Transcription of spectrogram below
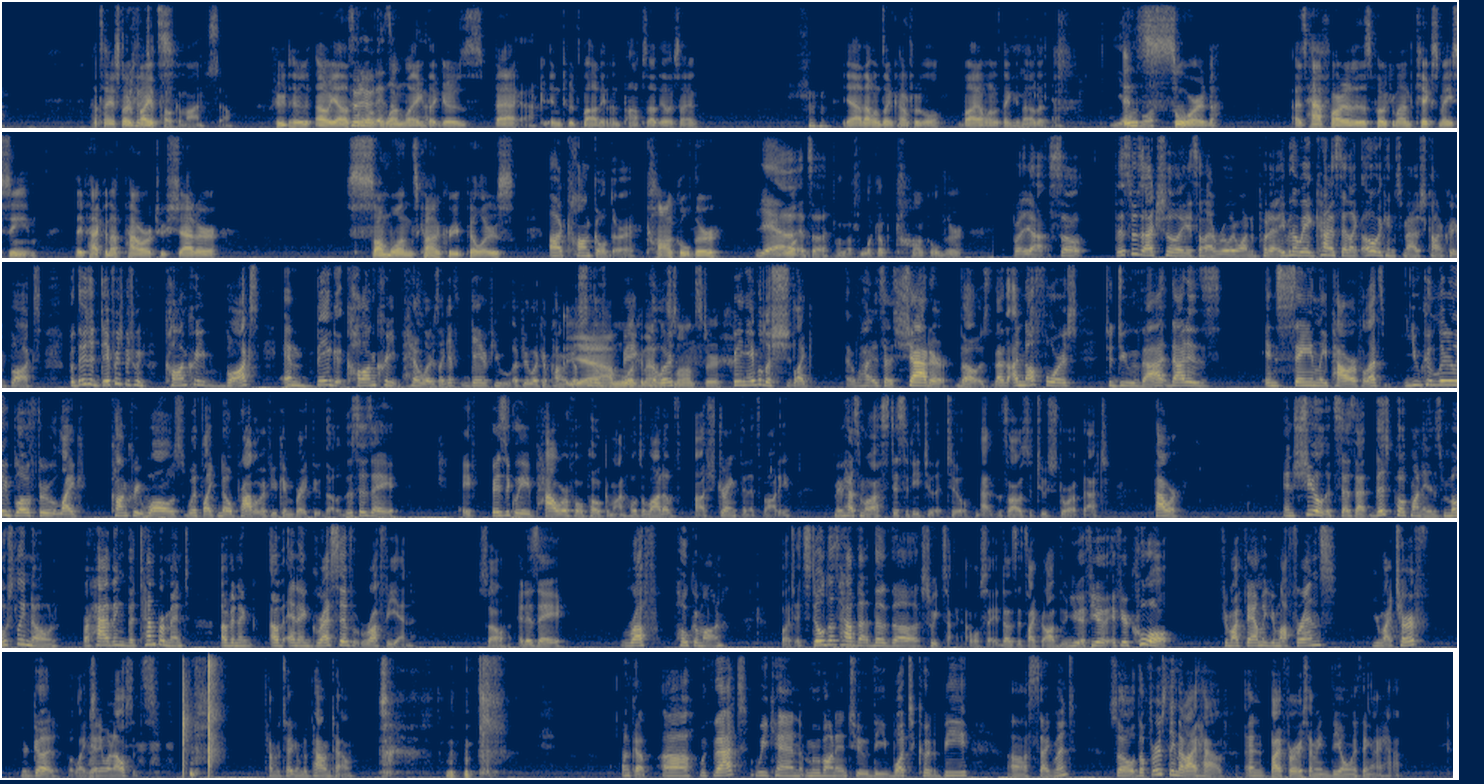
That's how you start hoot fights. Pokemon. So Hoothoot. Oh yeah, that's Hoot the one with the one leg that goes back Yeah. into its body and then pops out the other side. Yeah, that one's uncomfortable, but I don't want to think about it. yeah, In. Sword, as half-hearted as this Pokemon kicks may seem, they pack enough power to shatter someone's concrete pillars. uh, Conkeldurr. Conkeldurr. Yeah, What? it's a. I'm gonna have to look up Conkeldurr. But yeah, so this was actually something I really wanted to put in, even though we kind of said like, oh, it can smash concrete blocks. But there's a difference between concrete blocks and big concrete pillars. Like if Gabe, if you if you look up concrete, you'll see those Yeah, I'm big looking at this monster. Being able to sh- like, it says shatter those. That enough force to do that. That is insanely powerful. That's you could literally blow through like concrete walls with like no problem if you can break through those. This is a a physically powerful Pokemon. Holds a lot of uh, strength in its body. Maybe has some elasticity to it too. That allows it to store up that power. In Shield, it says that this Pokemon is mostly known for having the temperament of an of an aggressive ruffian. So it is a rough Pokemon, but it still does have that the the sweet side. I will say it does. It's like uh, you if you if you're cool, if you're my family, you're my friends, you're my turf, you're good. But like anyone else, it's time to take him to Pound Town. Okay. Uh, with that, we can move on into the what could be uh, segment. So the first thing that I have, and by first I mean the only thing I have,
